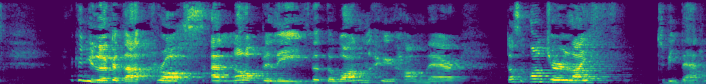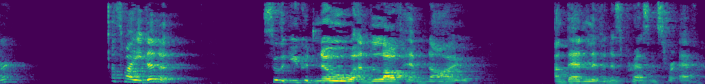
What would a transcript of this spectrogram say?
How can you look at that cross and not believe that the one who hung there doesn't want your life to be better? That's why he did it, so that you could know and love him now and then live in his presence forever.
